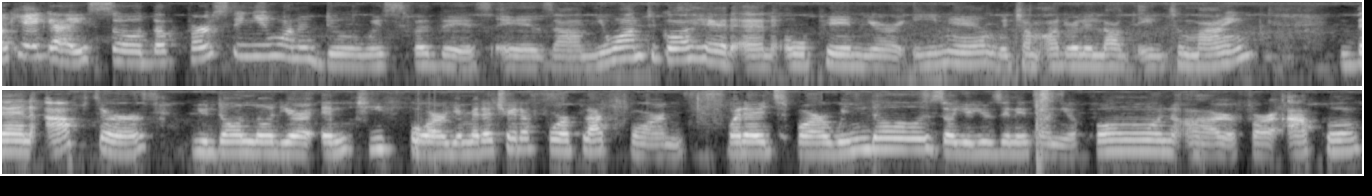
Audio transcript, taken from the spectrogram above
okay guys so the first thing you want to do is for this is um you want to go ahead and open your email which i'm already logged into mine. Then after you download your mt4 your metatrader 4 platform whether it's for windows or you're using it on your phone or for apple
